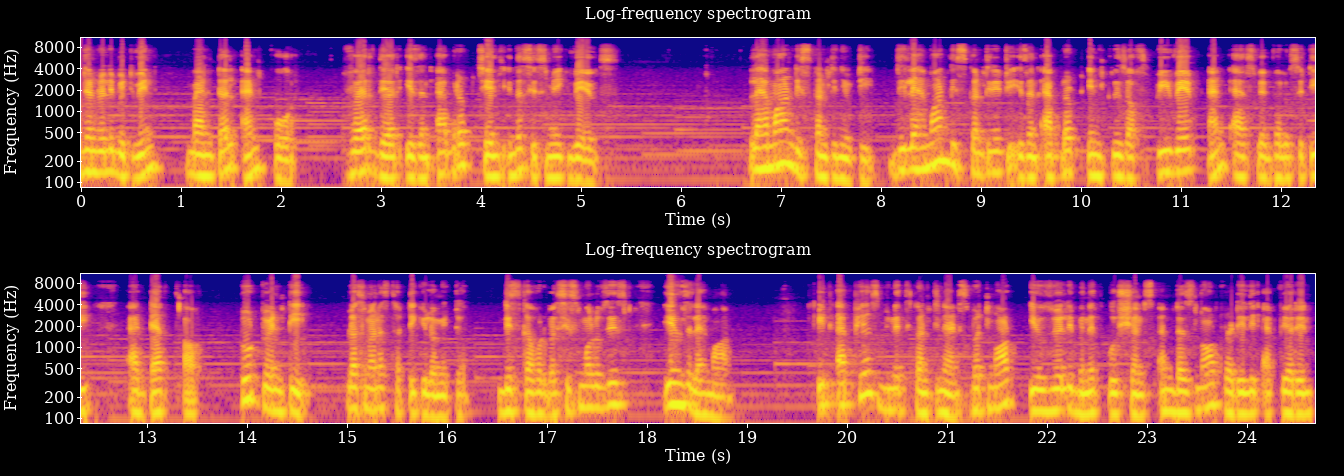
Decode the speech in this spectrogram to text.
generally between mantle and core, where there is an abrupt change in the seismic waves. Lehmann discontinuity. The Lehmann discontinuity is an abrupt increase of P wave and S wave velocity at depth of 220 plus minus 30 km discovered by seismologist Jens Lehmann. It appears beneath continents but not usually beneath oceans and does not readily appear in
